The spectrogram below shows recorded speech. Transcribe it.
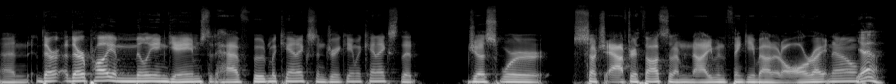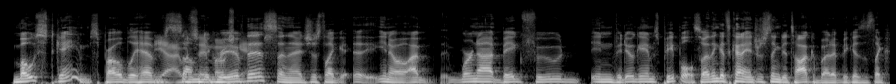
and there there are probably a million games that have food mechanics and drinking mechanics that just were such afterthoughts that I'm not even thinking about at all right now. Yeah, most games probably have Yeah, some degree of this, and it's just like uh, you know, I'm, we're not big food in video games people, so I think it's kind of interesting to talk about it because it's like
